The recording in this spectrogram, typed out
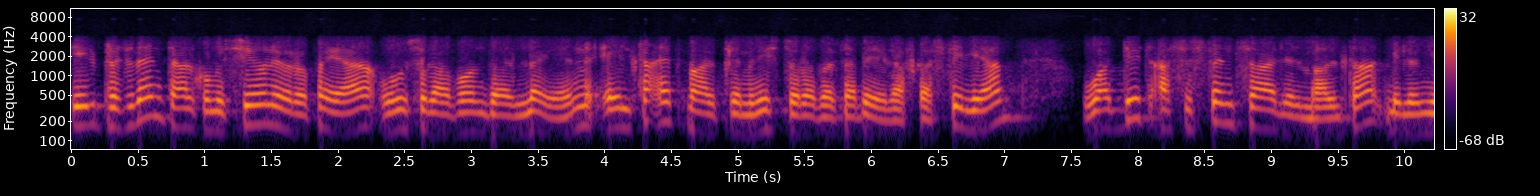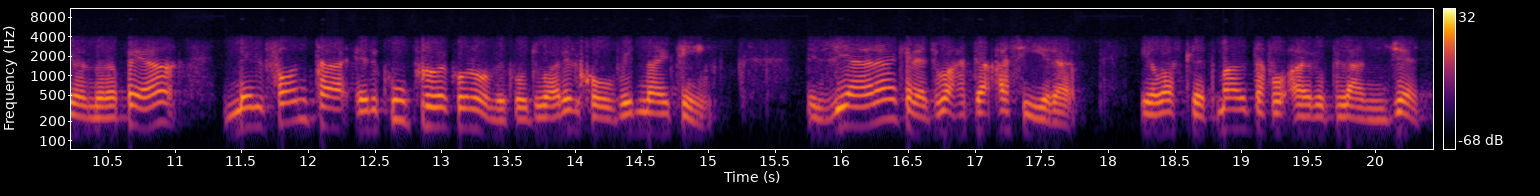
Il-President tal-Kummissjoni Ewropea Ursula von der Leyen iltaqgħet mal-Prim Ministru Robert Abela f'Kastilja u għaddiet assistenza lil Malta mill-Unjoni Ewropea mill-Fond ta' Irkupru Ekonomiku dwar il-Covid 19. Iż-żjara kienet waħda qasira. Hija waslet Malta fuq ajruplan jet.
